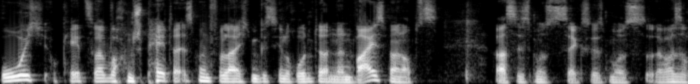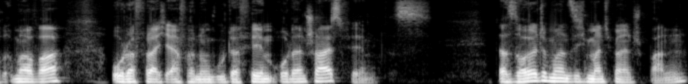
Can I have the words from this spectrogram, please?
ruhig, okay, zwei Wochen später ist man vielleicht ein bisschen runter und dann weiß man, ob es Rassismus, Sexismus oder was auch immer war oder vielleicht einfach nur ein guter Film oder ein Scheißfilm. Das, da sollte man sich manchmal entspannen.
